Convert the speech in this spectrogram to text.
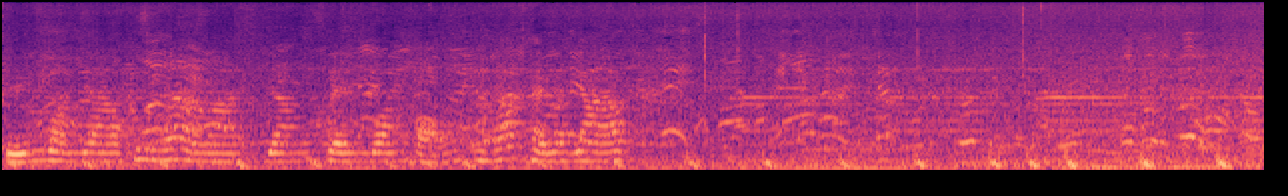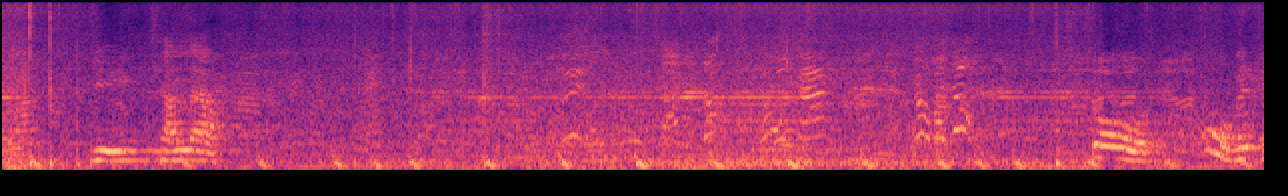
ทิ้งวัลยาวขึ้นหน้ามายังเป็นวัลของธนาไข่บอลยาวยิงชันแลบโดด อ้เป็นโด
